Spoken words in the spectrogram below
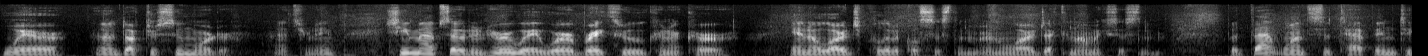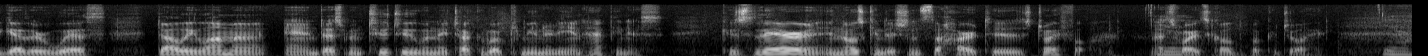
where uh, Dr. Sue Morter, that's her name, she maps out in her way where a breakthrough can occur in a large political system or in a large economic system. But that wants to tap in together with Dalai Lama and Desmond Tutu when they talk about community and happiness. Because there, in those conditions, the heart is joyful. That's Yeah. why it's called the Book of Joy Yeah.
